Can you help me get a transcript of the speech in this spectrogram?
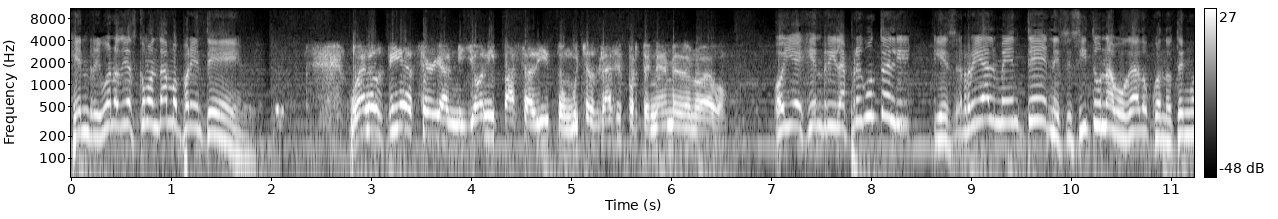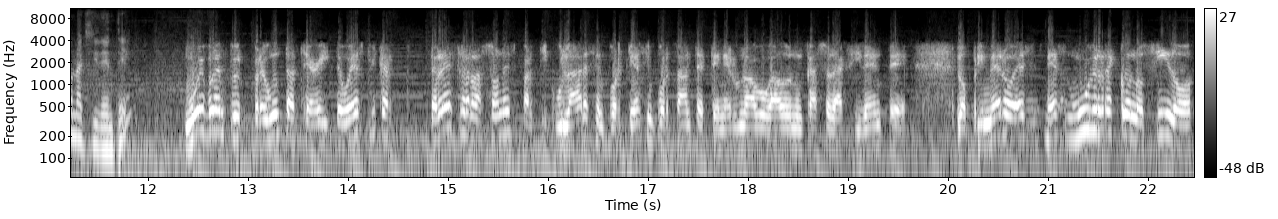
Henry, buenos días, ¿cómo andamos, pariente? Buenos días, Terry, al millón y pasadito. Muchas gracias por tenerme de nuevo. Oye, Henry, la pregunta es, ¿realmente necesito un abogado cuando tengo un accidente? Muy buena pregunta, Terry. Te voy a explicar tres razones particulares en por qué es importante tener un abogado en un caso de accidente. Lo primero es, es muy reconocido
